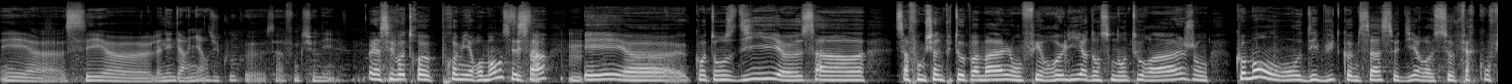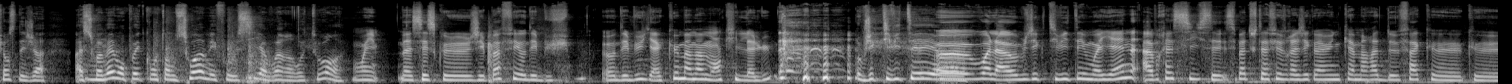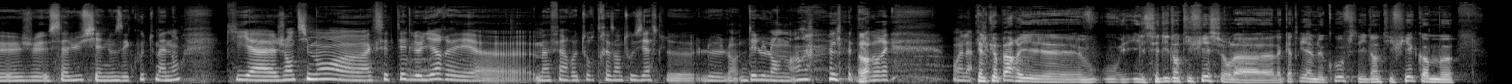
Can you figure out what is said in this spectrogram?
Et euh, c'est euh, l'année dernière, du coup, que ça a fonctionné. Voilà, c'est votre premier roman, c'est ça, mm. Et quand on se dit, ça, ça fonctionne plutôt pas mal, on fait relire dans son entourage. comment on, débute comme ça, se dire, se faire confiance déjà à soi-même? On peut être content de soi, mais il faut aussi avoir un retour. Oui, bah, c'est ce que j'ai pas fait au début. Au début, il y a que ma maman qui l'a lu. Objectivité. Euh, euh... voilà, objectivité moyenne. Après, si, c'est pas tout à fait vrai. J'ai quand même une camarade de fac euh, que je salue si elle nous écoute, Manon, qui a gentiment euh, accepté de le lire et m'a fait un retour très enthousiaste le, dès le lendemain. voilà. Quelque part, il, il s'est identifié sur la, la quatrième de couvre, s'est identifié comme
